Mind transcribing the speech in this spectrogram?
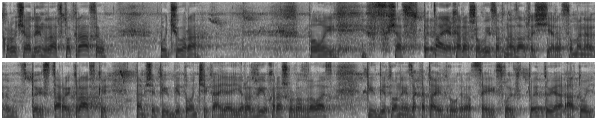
Коротше, один раз покрасив учора. Поли зараз питає хорошо, висохне, а завтра ще раз. У мене в той старої краски, там ще півбетончика, я її розвів, хорошо розвелась, півбетону і закатаю другий раз. Цей слой впитує, а той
